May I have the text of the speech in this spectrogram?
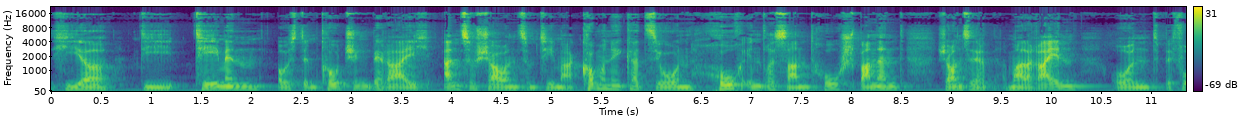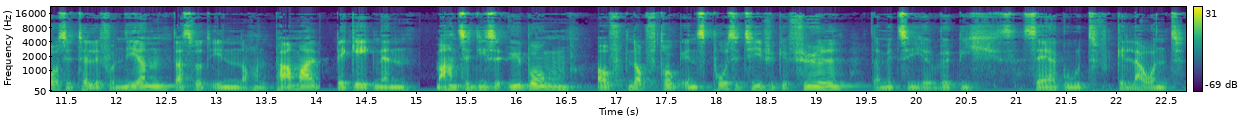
hier die Themen aus dem Coaching-Bereich anzuschauen zum Thema Kommunikation. Hochinteressant, hochspannend. Schauen Sie mal rein und bevor Sie telefonieren, das wird Ihnen noch ein paar Mal begegnen, machen Sie diese Übung auf Knopfdruck ins positive Gefühl, damit Sie wirklich sehr gut gelaunt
